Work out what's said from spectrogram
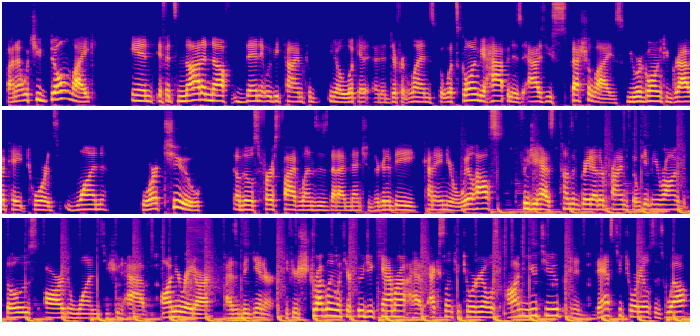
find out what you don't like, and if it's not enough, then it would be time to you know look at, at a different lens. But what's going to happen is as you specialize, you are going to gravitate towards one or two of those first five lenses that I mentioned. They're gonna be kind of in your wheelhouse. Fuji has tons of great other primes, don't get me wrong, but those are the ones you should have on your radar as a beginner. If you're struggling with your Fuji camera, I have excellent tutorials on YouTube and advanced tutorials as well.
